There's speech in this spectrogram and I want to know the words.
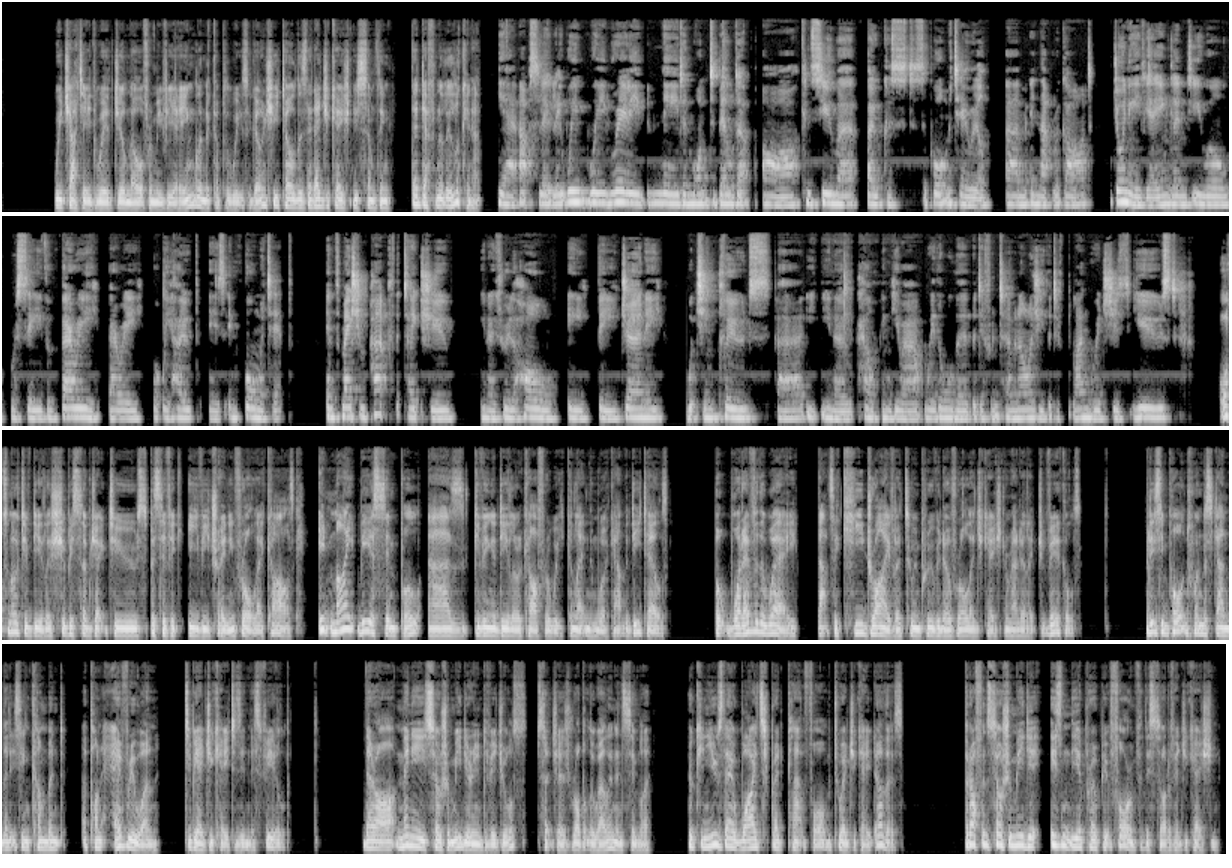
We chatted with Jill Noel from EVA England a couple of weeks ago, and she told us that education is something they're definitely looking at. Yeah, absolutely. We we really need and want to build up our consumer focused support material um, in that regard. Joining EVA England, you will receive a very, very what we hope is informative information pack that takes you, you know, through the whole EV journey, which includes, uh, you know, helping you out with all the, the different terminology, the different languages used. Automotive dealers should be subject to specific EV training for all their cars. It might be as simple as giving a dealer a car for a week and letting them work out the details. But whatever the way, that's a key driver to improving overall education around electric vehicles. but it's important to understand that it's incumbent upon everyone to be educators in this field. There are many social media individuals, such as Robert Llewellyn and similar, who can use their widespread platform to educate others. But often social media isn't the appropriate forum for this sort of education.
